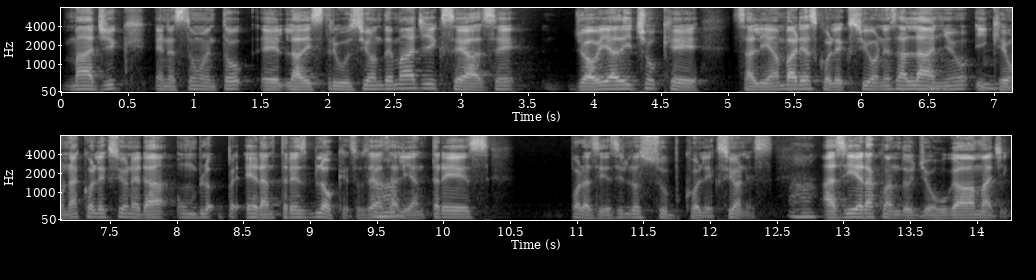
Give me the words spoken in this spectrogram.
Magic, en este momento, eh, la distribución de Magic se hace, yo había dicho que salían varias colecciones al año y que una colección era un eran tres bloques, o sea, salían tres, por así decirlo, subcolecciones. Así era cuando yo jugaba Magic.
